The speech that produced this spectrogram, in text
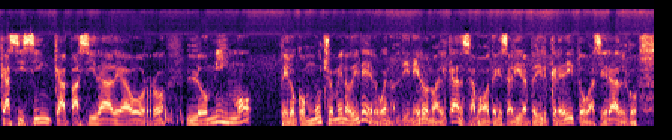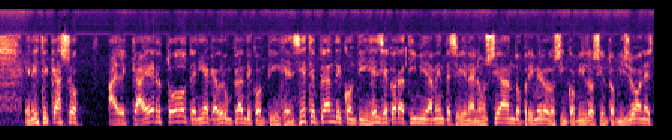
casi sin capacidad de ahorro, lo mismo pero con mucho menos dinero. Bueno, el dinero no alcanza, vamos a tener que salir a pedir crédito o hacer algo. En este caso, al caer todo tenía que haber un plan de contingencia. Este plan de contingencia que ahora tímidamente se viene anunciando, primero los 5.200 millones,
